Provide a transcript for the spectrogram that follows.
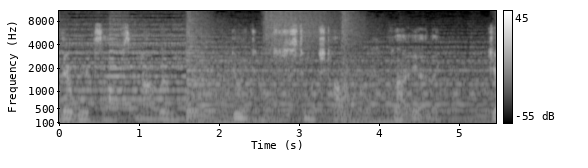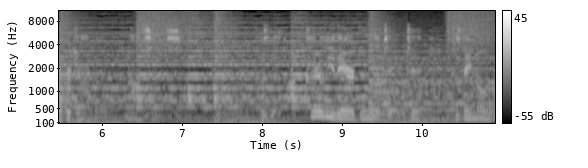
their, weird selves and not really doing too much. It's just too much talk, flat, yeah, like jibber jabber nonsense. Because uh, clearly they are doing it to because they know it'll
